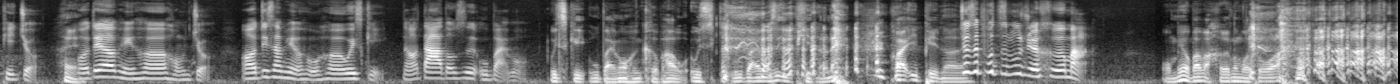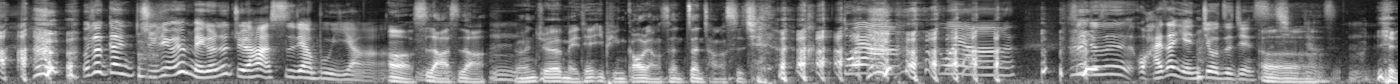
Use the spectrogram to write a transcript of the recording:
啤酒，嘿我第二瓶喝红酒，然后第三瓶我喝 whisky，然后大家都是五百 ml。whisky 五百 ml 很可怕，whisky 五百 ml 是一瓶了嘞，快一瓶了。就是不知不觉喝嘛。我没有办法喝那么多啊，我就跟你举例，因为每个人都觉得它的适量不一样啊。嗯，是啊，是啊，嗯，有人觉得每天一瓶高粱是很正常的事情。对啊，对啊，所以就是我还在研究这件事情，这样子，嗯，研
